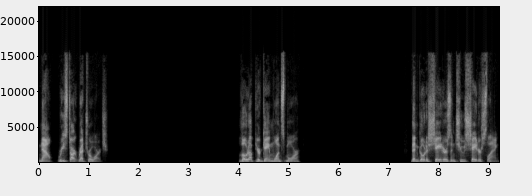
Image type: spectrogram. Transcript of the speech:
Now, restart RetroArch. Load up your game once more. Then go to Shaders and choose Shader Slang.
